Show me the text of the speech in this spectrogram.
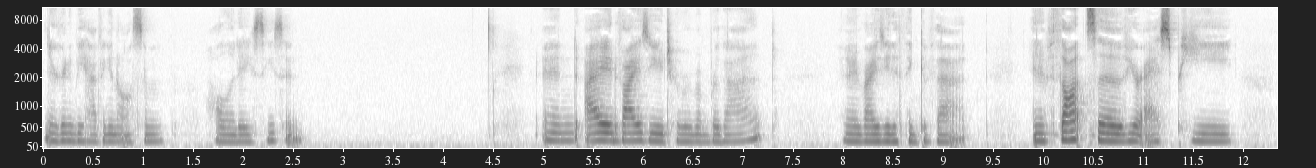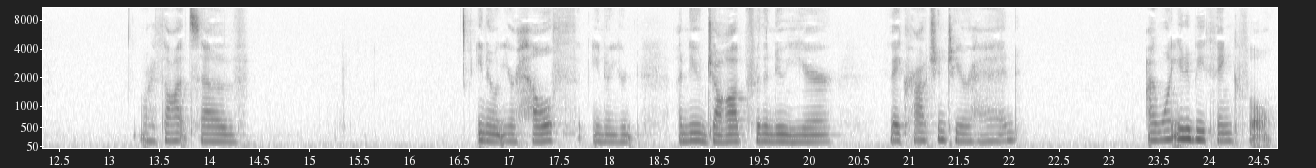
You're going to be having an awesome holiday season. And I advise you to remember that. And I advise you to think of that. And if thoughts of your SP or thoughts of you know your health, you know your a new job for the new year, they crouch into your head. I want you to be thankful.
